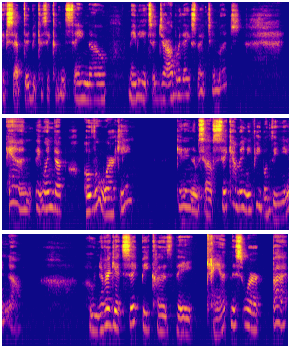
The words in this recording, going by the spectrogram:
accepted because they couldn't say no. Maybe it's a job where they expect too much. And they wind up overworking, getting themselves sick. How many people do you know who never get sick because they can't miss work, but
